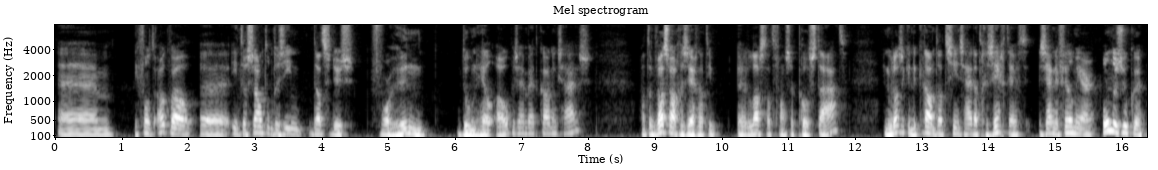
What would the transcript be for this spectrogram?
ehm, ik vond het ook wel eh, interessant om te zien dat ze dus voor hun doen heel open zijn bij het Koningshuis. Want er was al gezegd dat hij eh, last had van zijn prostaat. En nu las ik in de krant dat sinds hij dat gezegd heeft, zijn er veel meer onderzoeken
